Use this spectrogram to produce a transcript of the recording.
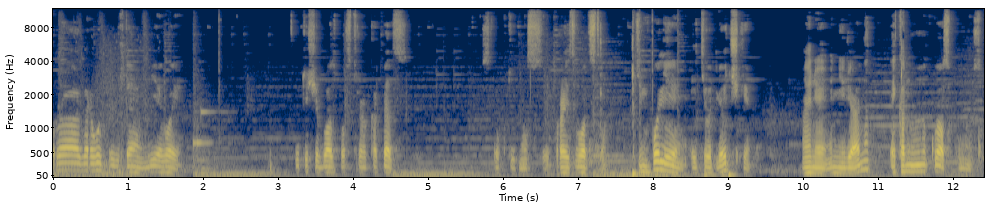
ура гаркуль побеждаем егой тут еще базу построил капец. Сколько тут у нас производства. Тем более эти вот летчики они, они реально экономную класс приносят.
